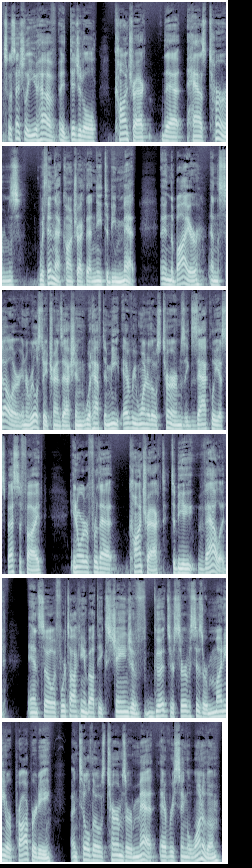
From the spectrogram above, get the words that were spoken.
So essentially, you have a digital contract that has terms within that contract that need to be met. And the buyer and the seller in a real estate transaction would have to meet every one of those terms exactly as specified in order for that contract to be valid. And so, if we're talking about the exchange of goods or services or money or property, until those terms are met, every single one of them,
